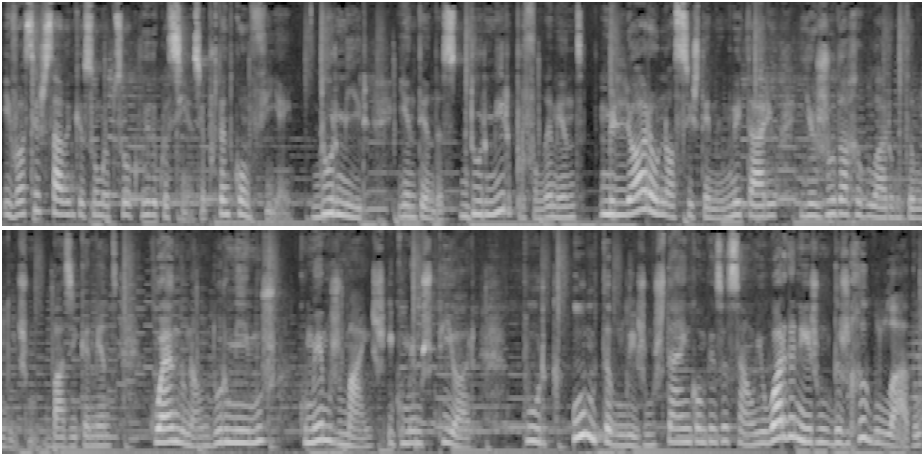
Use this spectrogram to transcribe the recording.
e vocês sabem que eu sou uma pessoa que lida com a ciência, portanto confiem. Dormir, e entenda-se, dormir profundamente, melhora o nosso sistema imunitário e ajuda a regular o metabolismo. Basicamente, quando não dormimos, comemos mais e comemos pior, porque o metabolismo está em compensação e o organismo desregulado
